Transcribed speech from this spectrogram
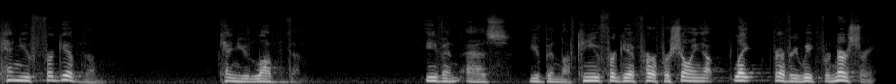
Can you forgive them? Can you love them? Even as you've been loved. Can you forgive her for showing up late for every week for nursery?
